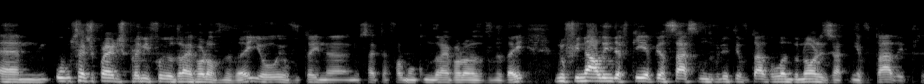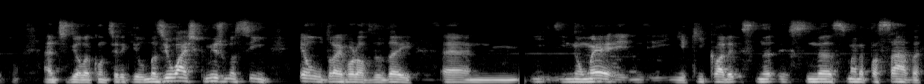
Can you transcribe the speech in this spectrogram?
Um, o Sérgio Pérez para mim foi o driver of the day, eu, eu votei na, no site da Fórmula 1 como driver of the day. No final ainda fiquei a pensar se não deveria ter votado o Lando Norris, já tinha votado e portanto antes dele acontecer aquilo, mas eu acho que mesmo assim é o driver of the day. Um, e, e, não é, e, e aqui, claro, se na, se na, semana passada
